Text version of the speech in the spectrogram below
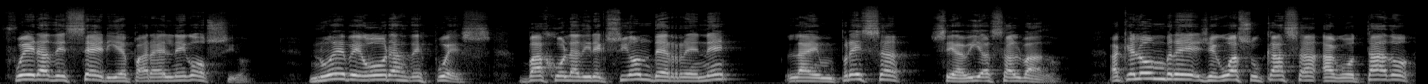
fuera de serie para el negocio. Nueve horas después, bajo la dirección de René, la empresa se había salvado. Aquel hombre llegó a su casa agotado,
